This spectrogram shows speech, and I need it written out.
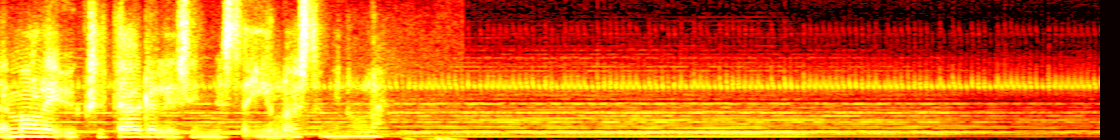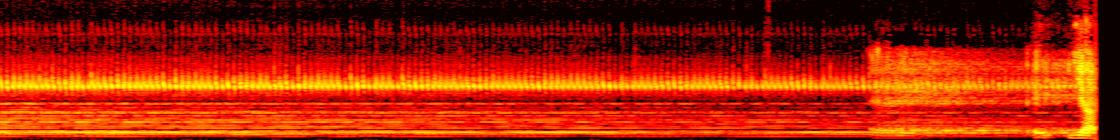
Tämä oli yksi täydellisimmistä illoista minulle. Ja,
